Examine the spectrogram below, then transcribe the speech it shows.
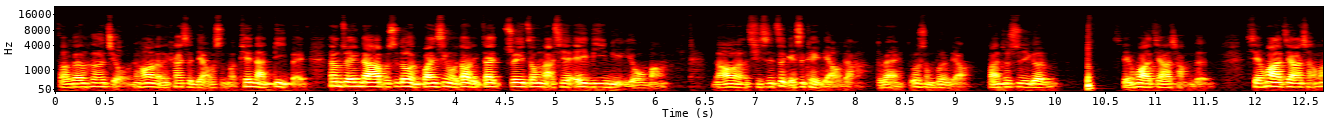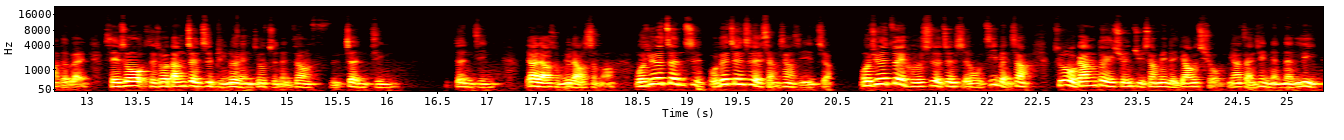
找个人喝酒，然后呢，开始聊什么天南地北。像最近大家不是都很关心我到底在追踪哪些 AV 女优吗？然后呢，其实这个也是可以聊的啊，对不对？为什么不能聊？反正就是一个闲话家常的闲话家常嘛，对不对？谁说谁说当政治评论员就只能这样死正经？正经要聊什么就聊什么。我觉得政治，我对政治的想象其实是这样。我觉得最合适的政治人物，基本上除了我刚刚对于选举上面的要求，你要展现你的能力，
